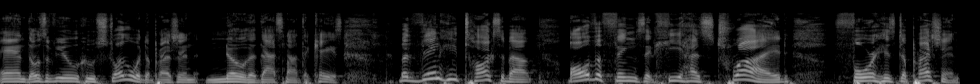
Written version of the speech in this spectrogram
And those of you who struggle with depression know that that's not the case. But then he talks about all the things that he has tried for his depression.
